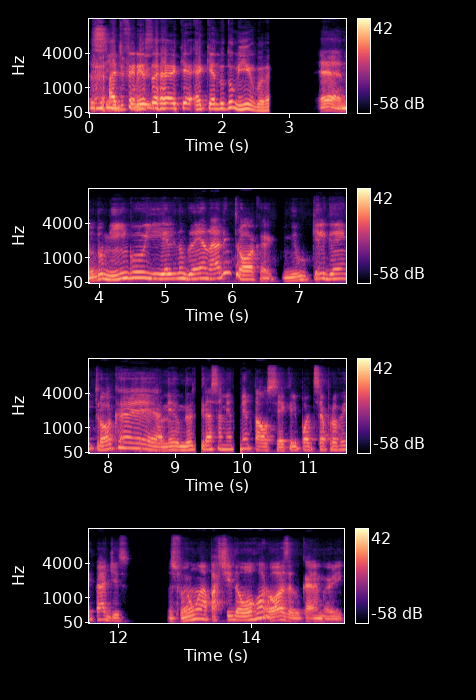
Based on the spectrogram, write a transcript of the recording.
assim, a diferença foi- é que, é que é no domingo, né? é, no domingo e ele não ganha nada em troca. O que ele ganha em troca é a meu- o meu desgraçamento mental, se é que ele pode se aproveitar disso. Mas foi uma partida horrorosa do Kyler Murray.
